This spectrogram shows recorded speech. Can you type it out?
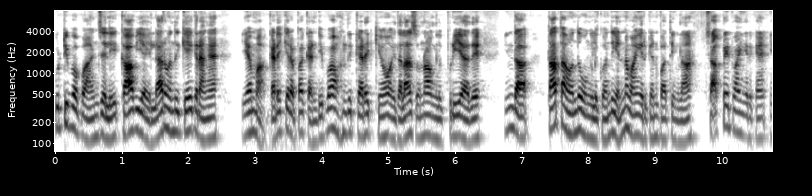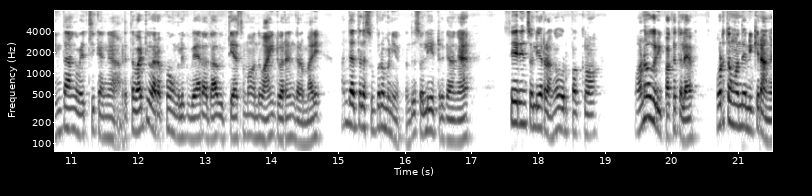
குட்டி பாப்பா அஞ்சலி காவியா எல்லாரும் வந்து கேட்குறாங்க ஏம்மா கிடைக்கிறப்ப கண்டிப்பாக வந்து கிடைக்கும். இதெல்லாம் சொன்னால் அவங்களுக்கு புரியாது. இந்தா தாத்தா வந்து உங்களுக்கு வந்து என்ன வாங்கியிருக்கேன்னு பார்த்தீங்களா சாக்லேட் வாங்கியிருக்கேன். இந்தாங்க வச்சுக்கோங்க. அடுத்த வாட்டி வரப்போ உங்களுக்கு வேறு ஏதாவது வித்தியாசமாக வந்து வாங்கிட்டு வரேங்கிற மாதிரி அந்த இடத்துல சுப்பிரமணியன் வந்து சொல்லிகிட்டு இருக்காங்க. சரின்னு சொல்லிடுறாங்க ஒரு பக்கம். மனோகரி பக்கத்தில் ஒருத்தவங்க வந்து நிற்கிறாங்க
